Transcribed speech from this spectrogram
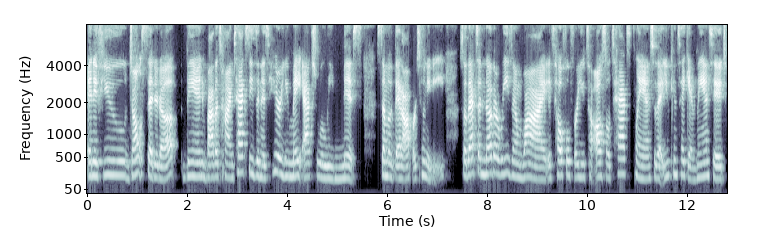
And if you don't set it up, then by the time tax season is here, you may actually miss some of that opportunity. So that's another reason why it's helpful for you to also tax plan so that you can take advantage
